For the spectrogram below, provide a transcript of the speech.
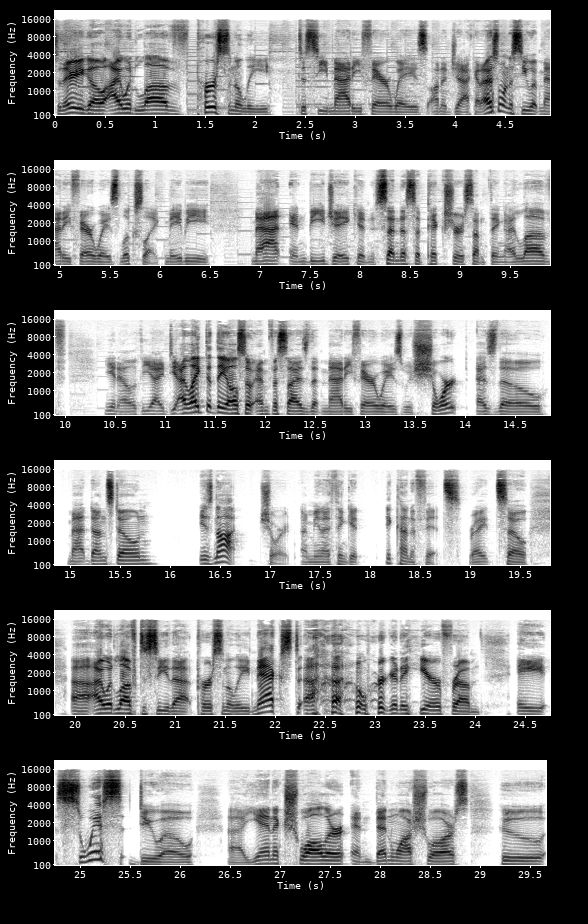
So there you go. I would love personally to see Maddie Fairways on a jacket. I just want to see what Maddie Fairways looks like. Maybe Matt and BJ can send us a picture or something. I love, you know, the idea. I like that they also emphasize that Maddie Fairways was short, as though Matt Dunstone is not short. I mean, I think it it kind of fits, right? So uh, I would love to see that personally. Next, uh, we're going to hear from a Swiss duo, uh, Yannick Schwaller and Benoit Schwarz, who,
